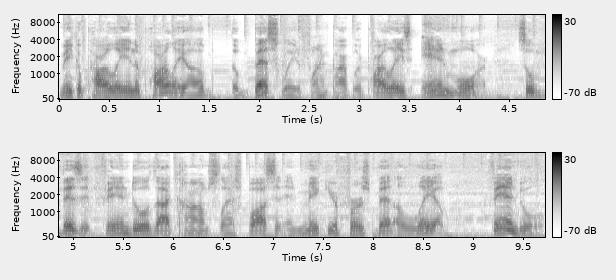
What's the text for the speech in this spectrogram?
Make a parlay in the Parlay Hub, the best way to find popular parlays, and more. So visit fanduel.com slash Boston and make your first bet a layup. FanDuel,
